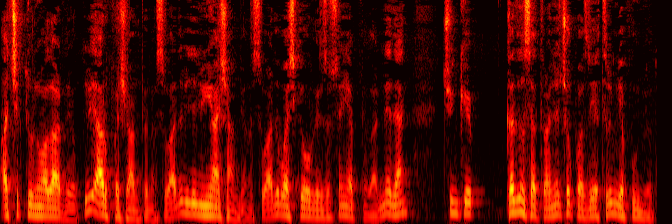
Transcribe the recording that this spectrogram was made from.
Açık turnuvalar da yoktu. Bir Avrupa şampiyonası vardı, bir de dünya şampiyonası vardı. Başka organizasyon yapmıyorlar. Neden? Çünkü kadın satranca çok fazla yatırım yapılmıyordu.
